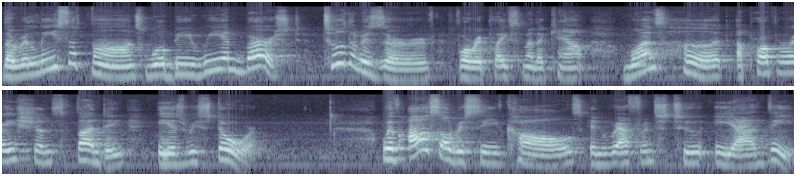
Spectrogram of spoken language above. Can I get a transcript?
the release of funds will be reimbursed to the reserve for replacement account once HUD appropriations funding is restored. We've also received calls in reference to EIV.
